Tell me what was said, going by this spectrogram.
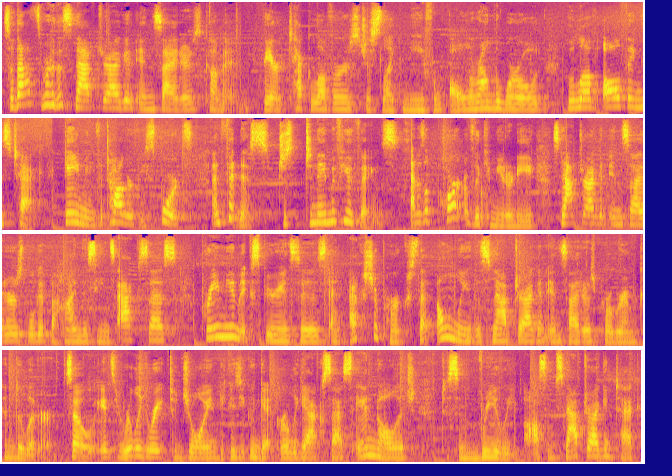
So that's where the Snapdragon Insiders come in. They are tech lovers just like me from all around the world who love all things tech gaming, photography, sports, and fitness, just to name a few things. And as a part of the community, Snapdragon Insiders will get behind the scenes access, premium experiences, and extra perks that only the Snapdragon Insiders program can deliver. So it's really great to join because you can get early access and knowledge to some really awesome Snapdragon tech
